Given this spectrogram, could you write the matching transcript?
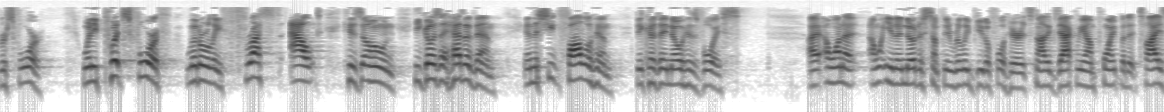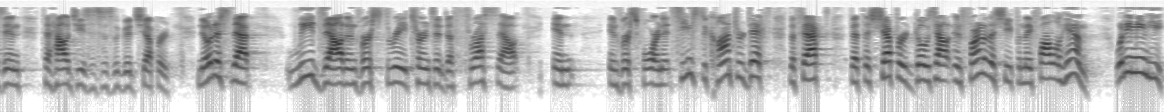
Verse 4 When he puts forth, literally thrusts out his own, he goes ahead of them, and the sheep follow him because they know his voice. I, I, wanna, I want you to notice something really beautiful here. It's not exactly on point, but it ties in to how Jesus is the good shepherd. Notice that leads out in verse 3 turns into thrusts out in in verse 4, and it seems to contradict the fact that the shepherd goes out in front of the sheep and they follow him. What do you mean he,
